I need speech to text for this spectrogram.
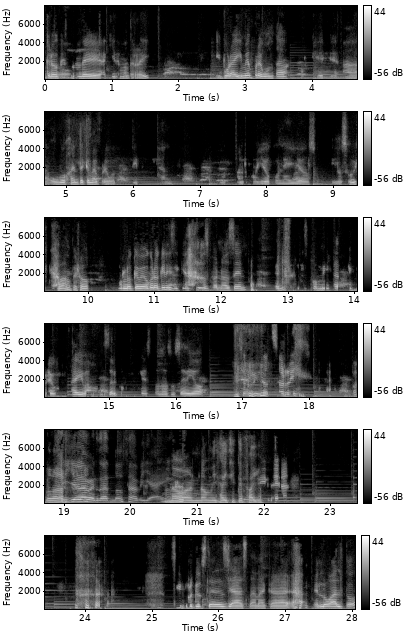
Creo que son de aquí de Monterrey. Y por ahí me preguntaban, porque ah, hubo gente que me preguntó si tenían un apoyo con ellos y los ubicaban, pero por lo que veo creo que ni siquiera los conocen. Entonces omitan mi pregunta y vamos a hacer como que esto no sucedió. Sorry, not sorry. sí, yo la verdad no sabía, ¿eh? no, no, mija, ahí sí te fallo. Sí, porque ustedes ya están acá en lo alto.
